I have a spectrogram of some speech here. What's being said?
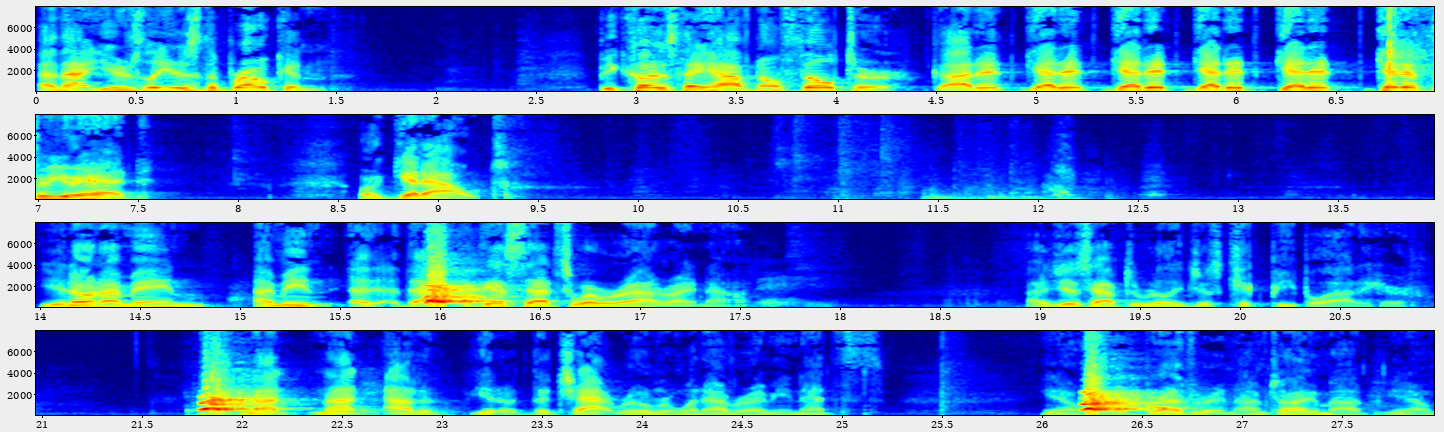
And that usually is the broken. Because they have no filter. Got it? Get it? Get it? Get it? Get it? Get it through your head. Or get out. You know what I mean? I mean, uh, I guess that's where we're at right now. I just have to really just kick people out of here. Not, not, out of you know the chat room or whatever. I mean, that's you know my brethren. I'm talking about you know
